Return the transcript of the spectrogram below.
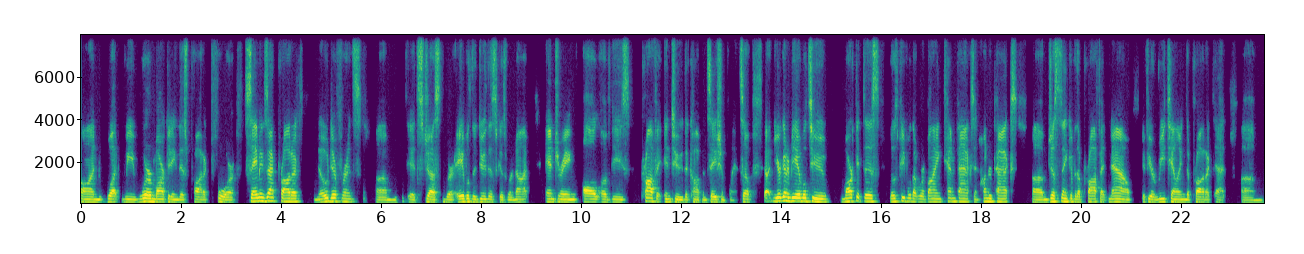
on what we were marketing this product for. Same exact product, no difference. Um, it's just we're able to do this because we're not entering all of these profit into the compensation plan. So uh, you're going to be able to market this. Those people that were buying 10 packs and 100 packs, um, just think of the profit now if you're retailing the product at um,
